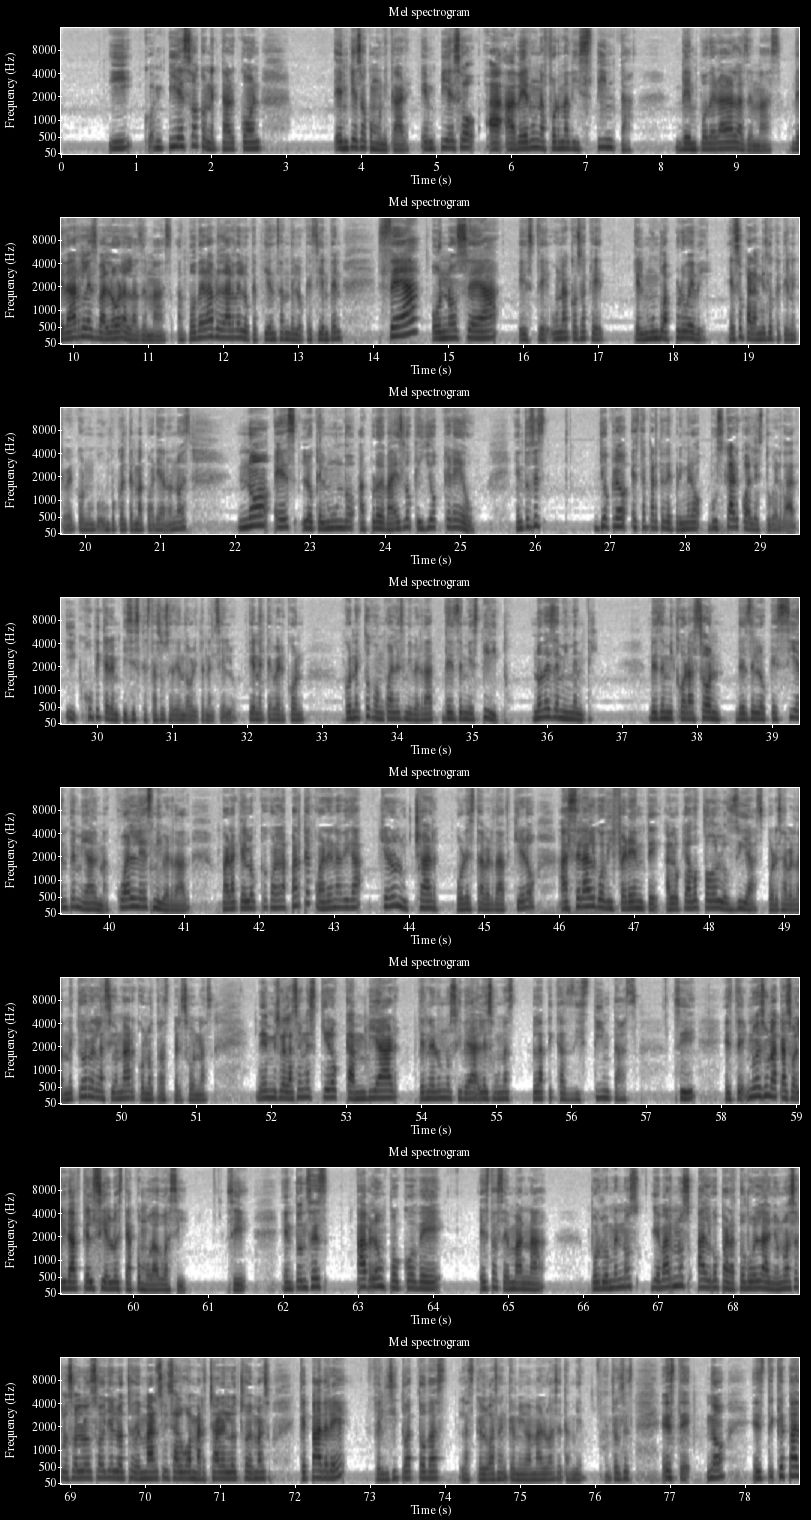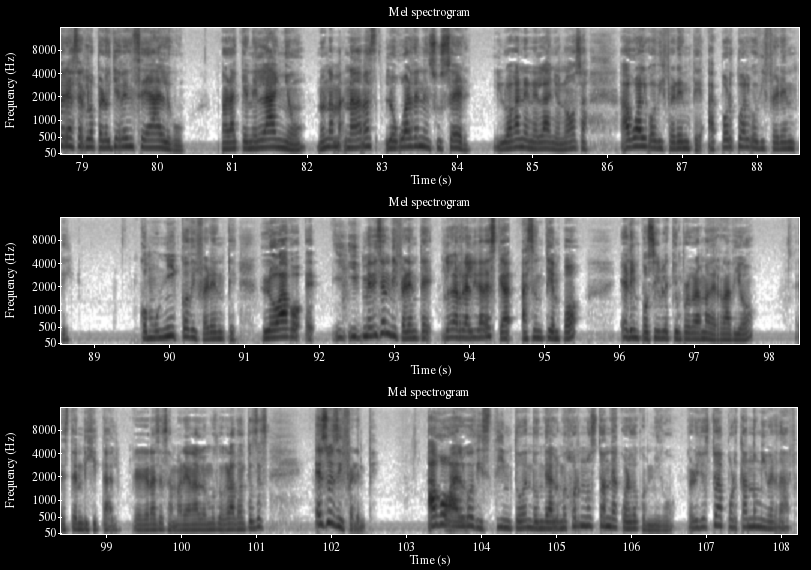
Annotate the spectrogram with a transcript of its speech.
y empiezo a conectar con empiezo a comunicar, empiezo a, a ver una forma distinta de empoderar a las demás, de darles valor a las demás, a poder hablar de lo que piensan, de lo que sienten, sea o no sea este, una cosa que, que el mundo apruebe. Eso para mí es lo que tiene que ver con un, poco el tema acuariano, ¿no? Es, no es lo que el mundo aprueba, es lo que yo creo. Entonces, yo creo esta parte de primero buscar cuál es tu verdad y Júpiter en Pisces que está sucediendo ahorita en el cielo tiene que ver con conecto con cuál es mi verdad desde mi espíritu, no desde mi mente, desde mi corazón, desde lo que siente mi alma, cuál es mi verdad, para que lo que con la parte acuarena diga, quiero luchar por esta verdad, quiero hacer algo diferente a lo que hago todos los días por esa verdad, me quiero relacionar con otras personas, de mis relaciones quiero cambiar, tener unos ideales, unas pláticas distintas, ¿sí? Este, no es una casualidad que el cielo esté acomodado así, ¿sí? Entonces, habla un poco de esta semana, por lo menos llevarnos algo para todo el año, no hacerlo solo soy el 8 de marzo y salgo a marchar el 8 de marzo. Qué padre, felicito a todas las que lo hacen, que mi mamá lo hace también. Entonces, este, ¿no? Este, qué padre hacerlo, pero llévense algo para que en el año, no nada, más, lo guarden en su ser y lo hagan en el año, ¿no? O sea, hago algo diferente, aporto algo diferente, comunico diferente, lo hago, eh, y, y, me dicen diferente, la realidad es que hace un tiempo era imposible que un programa de radio esté en digital, que gracias a Mariana lo hemos logrado. Entonces, eso es diferente. Hago algo distinto en donde a lo mejor no están de acuerdo conmigo, pero yo estoy aportando mi verdad.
